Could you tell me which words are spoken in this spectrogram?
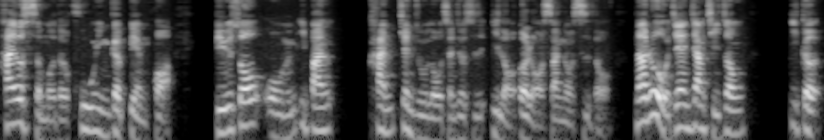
它有什么的呼应跟变化。比如说，我们一般看建筑楼层就是一楼、二楼、三楼、四楼。那如果我今天将其中一个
